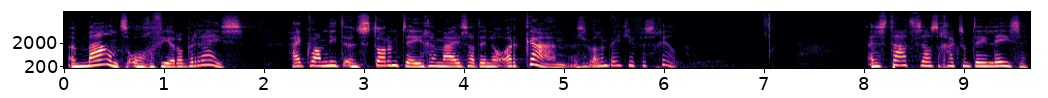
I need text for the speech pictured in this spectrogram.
Een maand ongeveer op reis. Hij kwam niet een storm tegen, maar hij zat in een orkaan. Dat is wel een beetje een verschil. En er staat zelfs, dat ga ik zo meteen lezen,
